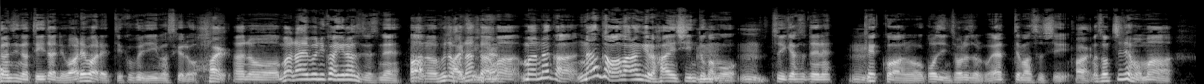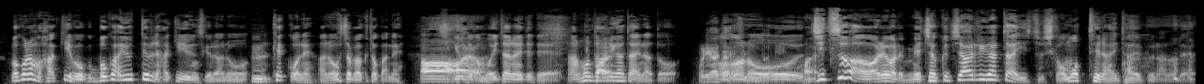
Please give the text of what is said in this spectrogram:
感じになっていたんで、我々っていうくくりで言いますけど、はい。あの、まあライブに限らずですね、ああの、普段もなんか、ね。まあ、まあなんか、なんかわからんけど配信とかもうんうん、ツイキャスでね、結構あの、個人それぞれもやってますし、はい。まあそっちでもまあ、まあこれはもうはっきり僕、僕は言ってるんではっきり言うんですけど、あの、結構ね、あの、お茶箱とかね、あー支給とかもいただいてて、あの、本当ありがたいなと。ありがたいですあの、実は我々めちゃくちゃありがたいとしか思ってないタイプなので。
